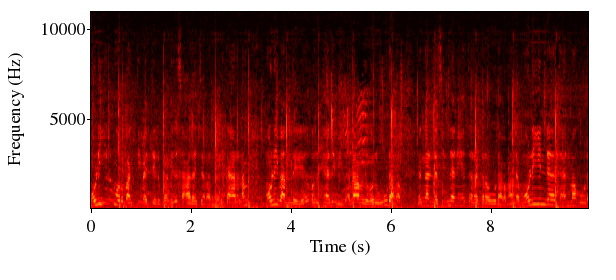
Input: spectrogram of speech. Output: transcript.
மொழியிலும் ஒரு பக்தி வைத்திருப்பது சாலை சிறந்தது. காரணம் மொழி வந்து ஒரு கருவி அதாவது ஒரு ஊடகம். எங்கள் சிந்தனையை திறக்கிற ஊடகம். அந்த மொழியின் தன்மை கூட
